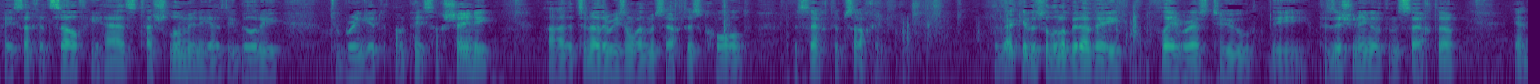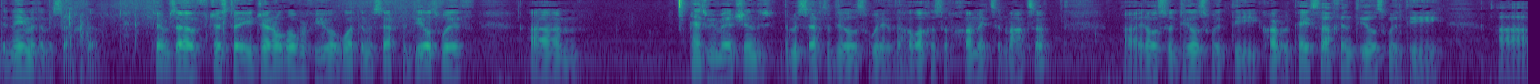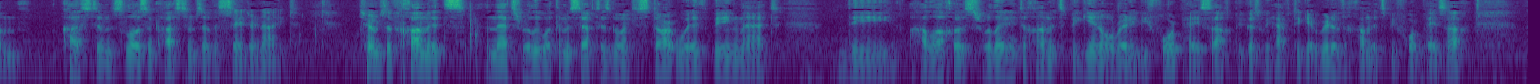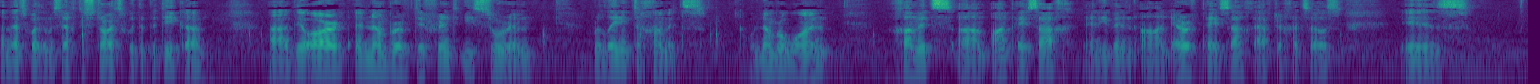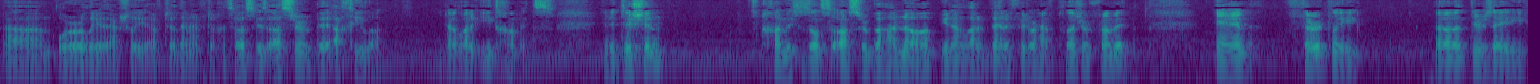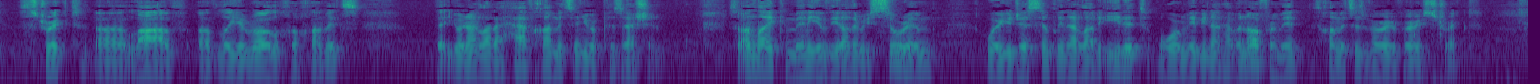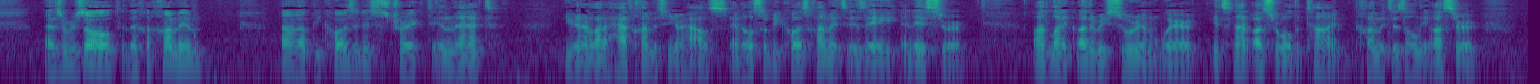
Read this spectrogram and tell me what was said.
Pesach itself, he has tashlumin, he has the ability to bring it on Pesach Sheni. Uh, that's another reason why the Masechta is called Masechta Psachim. So that gives us a little bit of a, a, flavor as to the positioning of the Masechta and the name of the Masechta. In terms of just a general overview of what the Masechta deals with, um, as we mentioned, the Masechta deals with the halachas of chametz and matzah. Uh, it also deals with the korban pesach and deals with the um, customs, laws and customs of the Seder night. Terms of chametz, and that's really what the Masechta is going to start with, being that the halachos relating to chametz begin already before Pesach, because we have to get rid of the chametz before Pesach, and that's why the Masechta starts with the bedika. Uh, there are a number of different isurim relating to chametz. Number one, chametz um, on Pesach and even on erev Pesach after chatzos is, um, or earlier actually after then after chatzos is aser be'achila. You're not allowed to eat chametz. In addition, chametz is also aser behana. You're not allowed to benefit or have pleasure from it. And thirdly, uh, there's a strict uh, lav of lo chametz that you are not allowed to have chametz in your possession. So unlike many of the other isurim, where you're just simply not allowed to eat it, or maybe not have enough from it, chametz is very, very strict. As a result, the chachamim, uh, because it is strict in that you're not allowed to have chametz in your house, and also because chametz is a an isur, unlike other isurim where it's not usur all the time. Chametz is only usur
